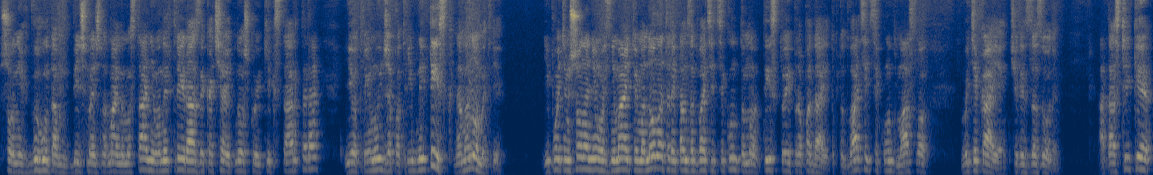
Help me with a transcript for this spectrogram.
що у них двигун там в більш-менш нормальному стані, вони три рази качають ножкою кікстартера і отримують вже потрібний тиск на манометрі. І потім, що на нього знімають той манометр, і там за 20 секунд тиск той пропадає. Тобто 20 секунд масло витікає через зазори. А та скільки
